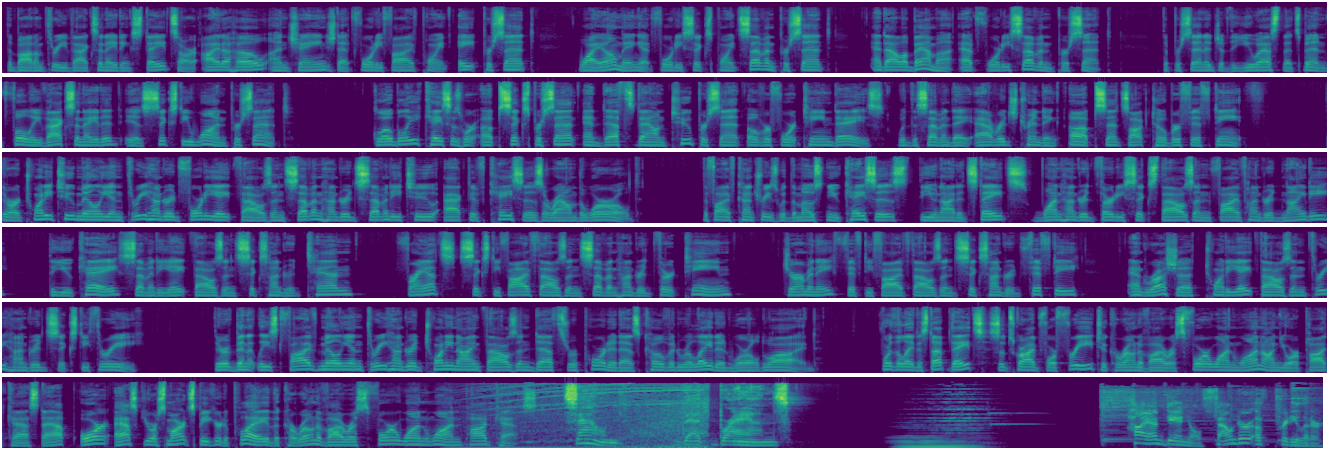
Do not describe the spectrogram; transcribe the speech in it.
The bottom three vaccinating states are Idaho, unchanged at 45.8%, Wyoming at 46.7%, and Alabama at 47%. The percentage of the U.S. that's been fully vaccinated is 61%. Globally, cases were up 6% and deaths down 2% over 14 days, with the seven day average trending up since October 15th. There are 22,348,772 active cases around the world. The five countries with the most new cases the United States, 136,590, the UK, 78,610, France, 65,713, Germany, 55,650, and Russia, 28,363. There have been at least 5,329,000 deaths reported as COVID related worldwide. For the latest updates, subscribe for free to Coronavirus 411 on your podcast app or ask your smart speaker to play the Coronavirus 411 podcast. Sound that brands. Hi, I'm Daniel, founder of Pretty Litter.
